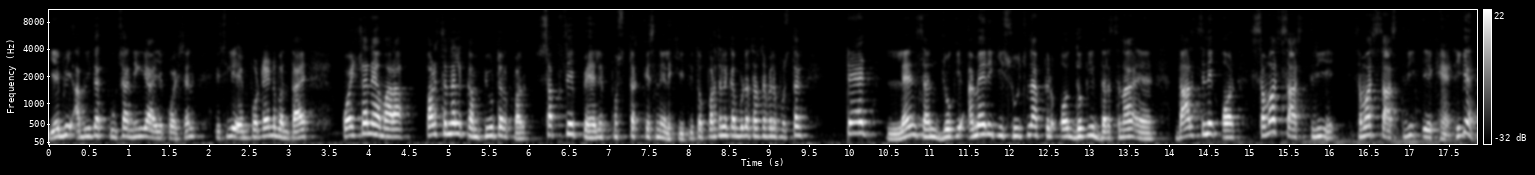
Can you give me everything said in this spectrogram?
ये भी अभी तक पूछा नहीं गया ये क्वेश्चन इसलिए इंपॉर्टेंट बनता है। क्वेश्चन है हमारा पर्सनल कंप्यूटर पर सबसे पहले पुस्तक किसने लिखी थी? तो पर्सनल कंप्यूटर सबसे पहले पुस्तक टेड लेंसन जो कि अमेरिकी सूचना प्रौद्योगिकी दर्शना दार्शनिक और समाजशास्त्री समाजशास्त्री एक हैं, ठीक है?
